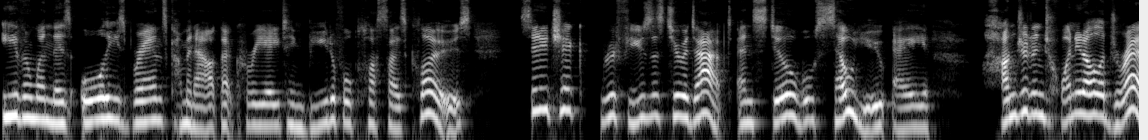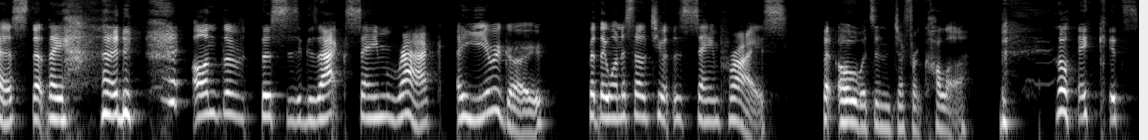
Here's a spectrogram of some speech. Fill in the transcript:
even when there's all these brands coming out that creating beautiful plus size clothes City Chic refuses to adapt and still will sell you a $120 dress that they had on the this exact same rack a year ago but they want to sell it to you at the same price but oh it's in a different color like it's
